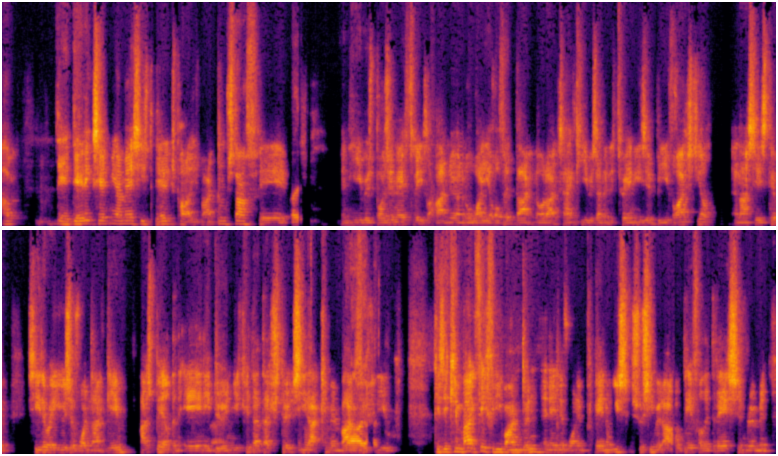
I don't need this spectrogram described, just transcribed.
uh, Derek sent me a message. Derek's part of his backroom staff, eh, Right. and he was buzzing after it. He's like, I know, I know why you love it back and all that. 'cause I think he was in at the twenties at Beeve last year, and I says to him, see the way you have won that game. That's better than any doing you could have dished out. See mm-hmm. that coming back Aye. for three. Because he came back for three one down and then they've won in penalties. So see what that will do for the dressing room and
